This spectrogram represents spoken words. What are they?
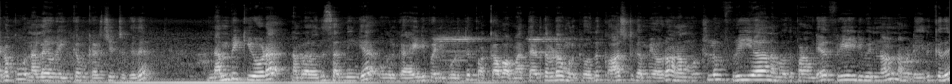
எனக்கும் நல்ல ஒரு இன்கம் கிடைச்சிட்டு இருக்குது நம்பிக்கையோட நம்மளை வந்து சந்திங்க. உங்களுக்கு ஐடி பண்ணி கொடுத்து பக்காவாக மற்ற இடத்த விட உங்களுக்கு வந்து காஸ்ட் கம்மியாக வரும். ஆனால் முற்றிலும் ஃப்ரீயாக நம்ம வந்து பண்ண முடியாது. ஃப்ரீ ஐடி வேணுனாலும் நம்மகிட்ட இருக்குது.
